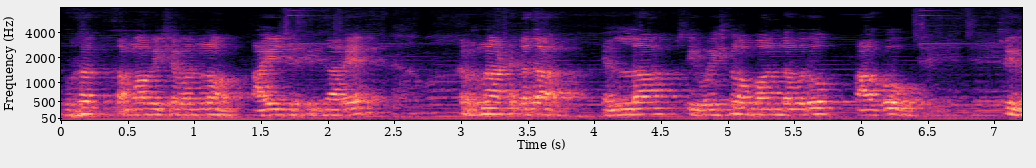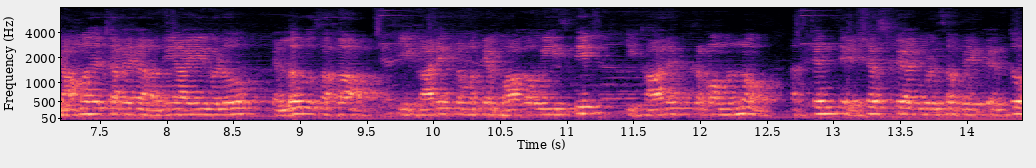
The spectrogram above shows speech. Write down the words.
ಬೃಹತ್ ಸಮಾವೇಶವನ್ನು ಆಯೋಜಿಸಿದ್ದಾರೆ. ಕರ್ನಾಟಕದ ಎಲ್ಲ ಶ್ರೀ ವೈಷ್ಣವ ಬಾಂಧವರು ಹಾಗೂ ಶ್ರೀ ರಾಮಾಚಾರ್ಯರ ಅನುಯಾಯಿಗಳು ಎಲ್ಲರೂ ಸಹ ಈ ಕಾರ್ಯಕ್ರಮಕ್ಕೆ ಭಾಗವಹಿಸಿ ಈ ಕಾರ್ಯಕ್ರಮವನ್ನು ಅತ್ಯಂತ ಯಶಸ್ವಿಯಾಗಿಗೊಳಿಸಬೇಕೆಂದು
